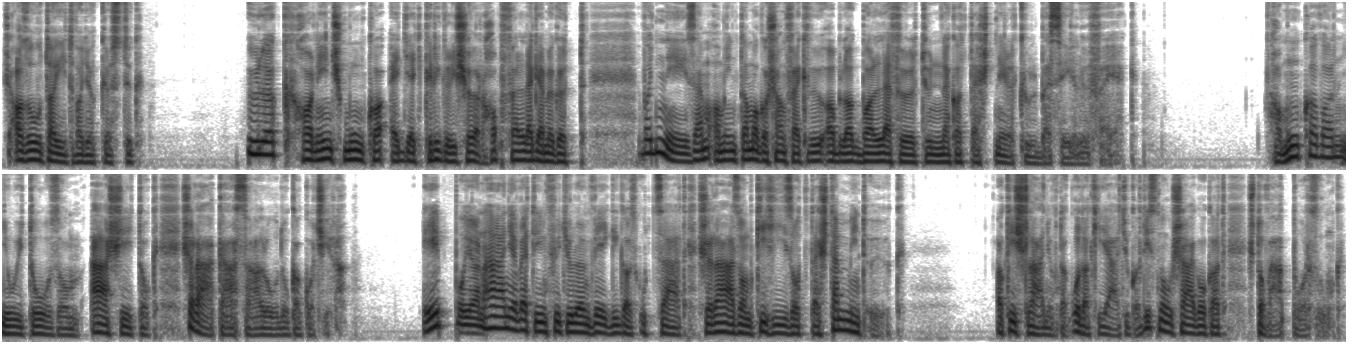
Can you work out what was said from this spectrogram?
És azóta itt vagyok köztük. Ülök, ha nincs munka egy-egy krigli sör habfellege mögött, vagy nézem, amint a magasan fekvő ablakban leföltűnnek a test nélkül beszélő fejek. Ha munka van, nyújtózom, ásítok, s rákászálódok a kocsira. Épp olyan hányavetén fütyülöm végig az utcát, s rázom kihízott testem, mint ők. A kislányoknak oda kiáltjuk a disznóságokat, s tovább porzunk.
